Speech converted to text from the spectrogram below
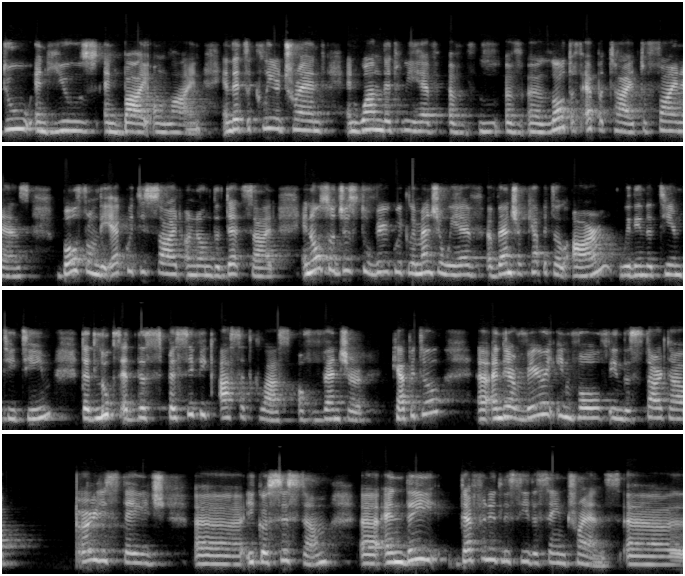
do and use and buy online. And that's a clear trend and one that we have a, a, a, lot of appetite to finance, both from the equity side and on the debt side. And also, just to very quickly mention, we have a venture capital arm within the TMT team that looks at the specific asset class of venture capital. Uh, and they're very involved in the startup early stage uh, ecosystem uh, and they definitely see the same trends. Uh,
